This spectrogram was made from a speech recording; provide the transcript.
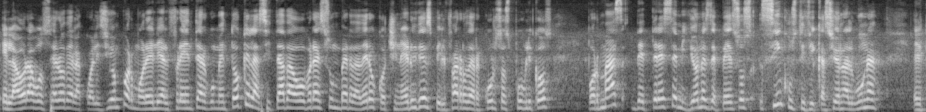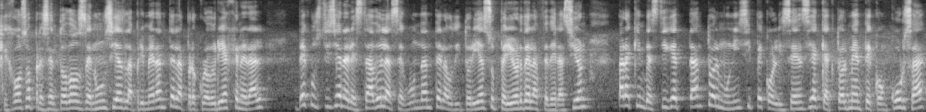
El ahora vocero de la coalición por Morelia al frente argumentó que la citada obra es un verdadero cochinero y despilfarro de recursos públicos por más de 13 millones de pesos sin justificación alguna. El quejoso presentó dos denuncias, la primera ante la Procuraduría General de Justicia en el Estado y la segunda ante la Auditoría Superior de la Federación para que investigue tanto al municipio con licencia que actualmente concursa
